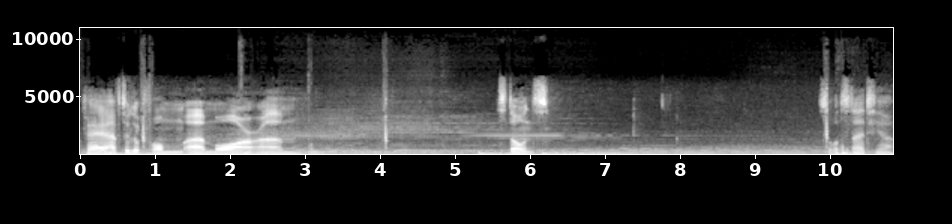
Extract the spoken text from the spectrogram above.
Okay, I have to look for uh, more um, stones. So what's that here?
